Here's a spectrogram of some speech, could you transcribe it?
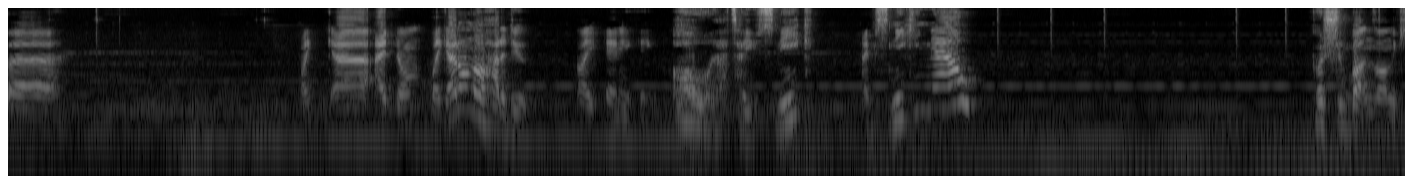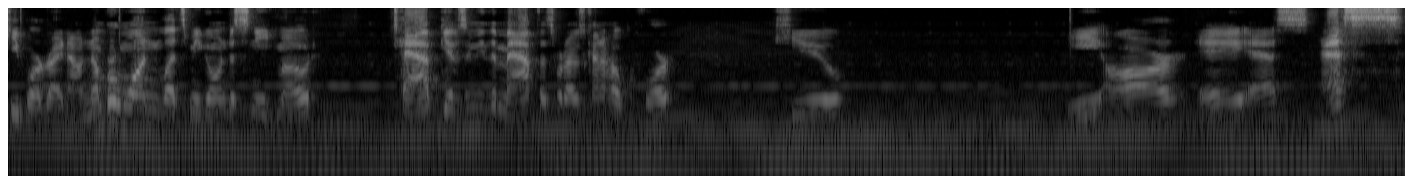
uh, like, uh, I don't, like, I don't know how to do, like, anything. Oh, that's how you sneak? I'm sneaking now? Pushing buttons on the keyboard right now. Number one lets me go into sneak mode. Tab gives me the map, that's what I was kind of hoping for. Q, E, R, A, S, S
